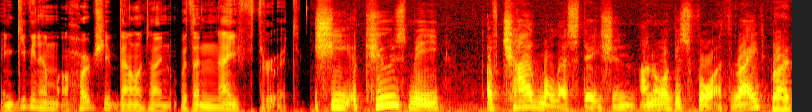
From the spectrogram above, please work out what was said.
and giving him a heart-shaped valentine with a knife through it. She accused me of child molestation on August 4th, right? Right.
